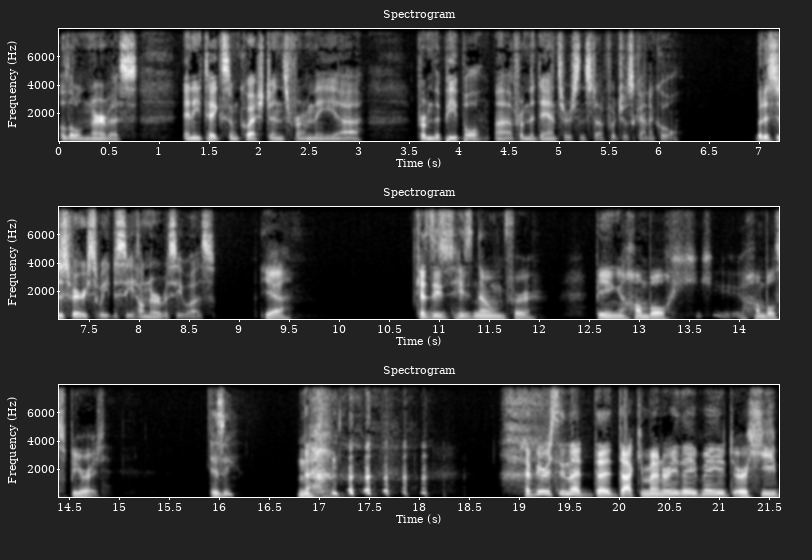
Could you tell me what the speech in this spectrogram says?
a little nervous, and he takes some questions from the uh, from the people uh, from the dancers and stuff, which was kind of cool. But it's just very sweet to see how nervous he was. Yeah. Because he's, he's known for being a humble, humble spirit. Is he? No. Have you ever seen that the documentary they made, or he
